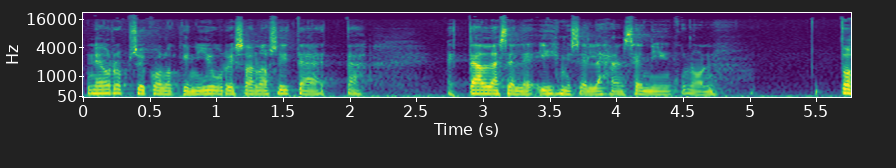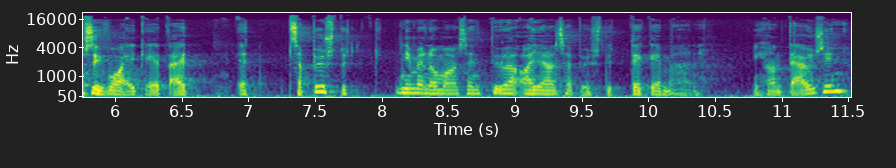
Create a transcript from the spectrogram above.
neuropsykologini juuri sanoi sitä, että, että tällaiselle ihmisellähän se niin kuin on tosi vaikeaa, että, että sä pystyt nimenomaan sen työajan sä pystyt tekemään ihan täysin,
